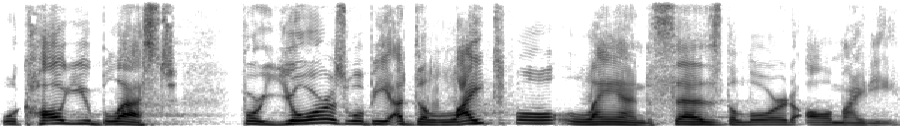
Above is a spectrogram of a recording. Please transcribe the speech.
will call you blessed, for yours will be a delightful land, says the Lord Almighty.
